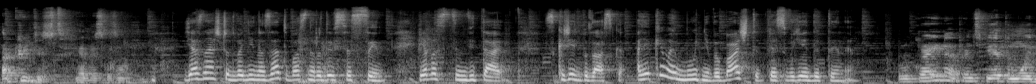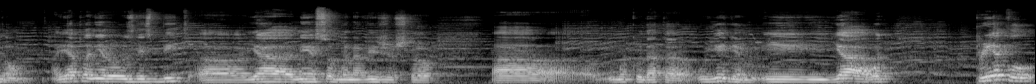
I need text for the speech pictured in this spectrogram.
открытость, я бы сказал. Я знаю, що два дні назад у вас народився син. Я вас з цим вітаю. Скажіть, будь ласка, а яке майбутнє ви бачите для своєї дитини? Украина, в принципе, это мой дом. Я планирую здесь быть. э, Я не особенно вижу, что э, мы куда-то уедем. И я вот приехал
